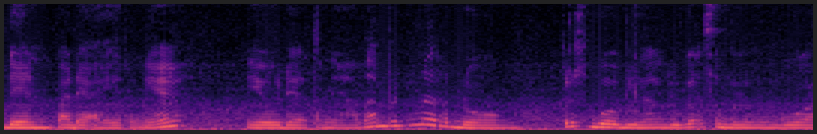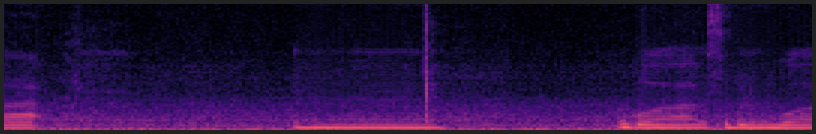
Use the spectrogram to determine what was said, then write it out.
Dan pada akhirnya ya udah ternyata bener dong. Terus gue bilang juga sebelum gue hmm, gue sebelum gue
